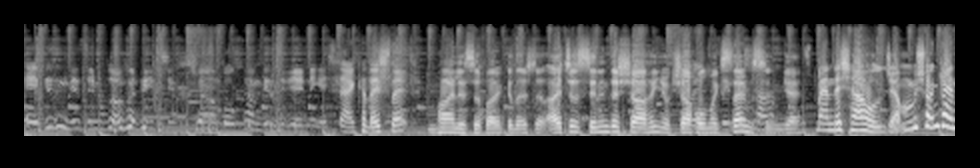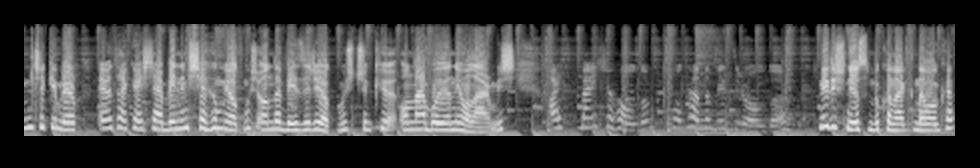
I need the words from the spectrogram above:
Ee, bizim vezirimiz olmadığı için şu an Volkan vezir yerine geçti arkadaşlar. Maalesef arkadaşlar. Ayça senin de şahın yok. Şah Evet, olmak benim ister misin? şahım Gel. Ben de şah olacağım ama şu an kendimi çekemiyorum. Evet arkadaşlar benim şahım yokmuş, onda veziri yokmuş. Çünkü onlar boyanıyorlarmış. Artık ben şah oldum, Volkan da vezir oldu. Ne düşünüyorsun bu konu hakkında Volkan?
